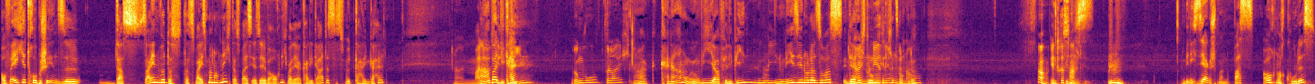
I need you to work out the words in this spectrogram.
Auf welche tropische Insel das sein wird, das, das weiß man noch nicht. Das weiß er selber auch nicht, weil er ja Kandidat ist. Das wird geheim gehalten. Äh, Malle, aber die kann- Irgendwo vielleicht? Ja, keine Ahnung. Irgendwie ja Philippinen, irgendwie Indonesien oder sowas. In der Ja, Richtung hätte ich Indonesien, jetzt auch genau. gedacht. Ah, Bin interessant. ich, bin ich sehr gespannt. Was auch noch cool ist,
